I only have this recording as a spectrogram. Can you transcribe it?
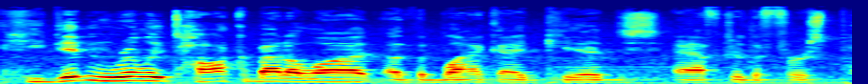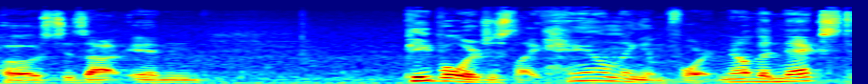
he didn't really talk about a lot of the black eyed kids after the first post, is in people are just like hounding him for it. Now the next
